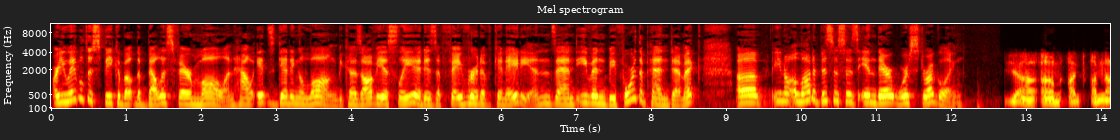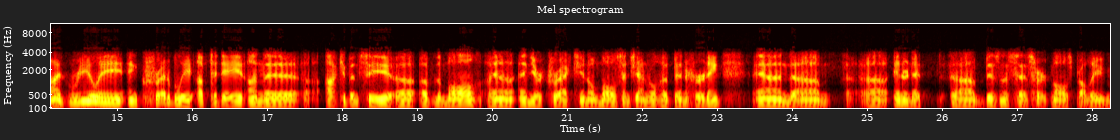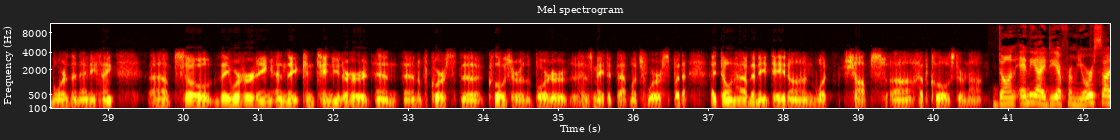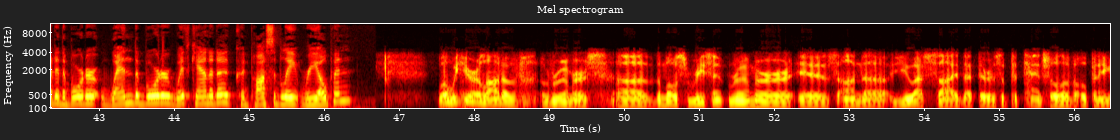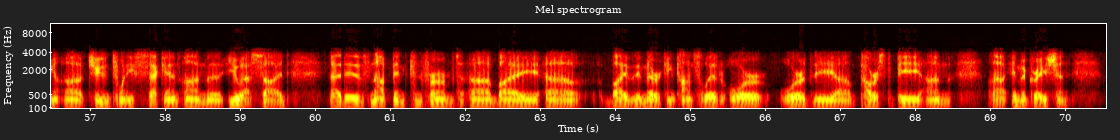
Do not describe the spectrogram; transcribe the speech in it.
Are you able to speak about the Bellis Fair Mall and how it's getting along? Because obviously it is a favorite of Canadians, and even before the pandemic, uh, you know, a lot of businesses in there were struggling. Yeah, um, I'm I'm not really incredibly up to date on the uh, occupancy uh, of the mall, uh, and you're correct. You know, malls in general have been hurting, and um, uh, internet uh, business has hurt malls probably more than anything. Uh, so they were hurting, and they continue to hurt, and and of course the closure of the border has made it that much worse. But I don't have any data on what shops uh, have closed or not. Don, any idea from your side of the border when the border with Canada could possibly reopen? Well, we hear a lot of rumors. Uh, the most recent rumor is on the U.S. side that there is a potential of opening uh, June 22nd on the U.S. side. That has not been confirmed uh, by uh, by the American consulate or or the uh, powers to be on uh, immigration.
